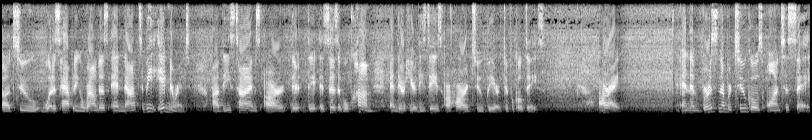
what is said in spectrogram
uh, to what is happening around us and not to be ignorant. Uh, these times are, they, it says it will come and they're here. These days are hard to bear, difficult days. All right. And then verse number two goes on to say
